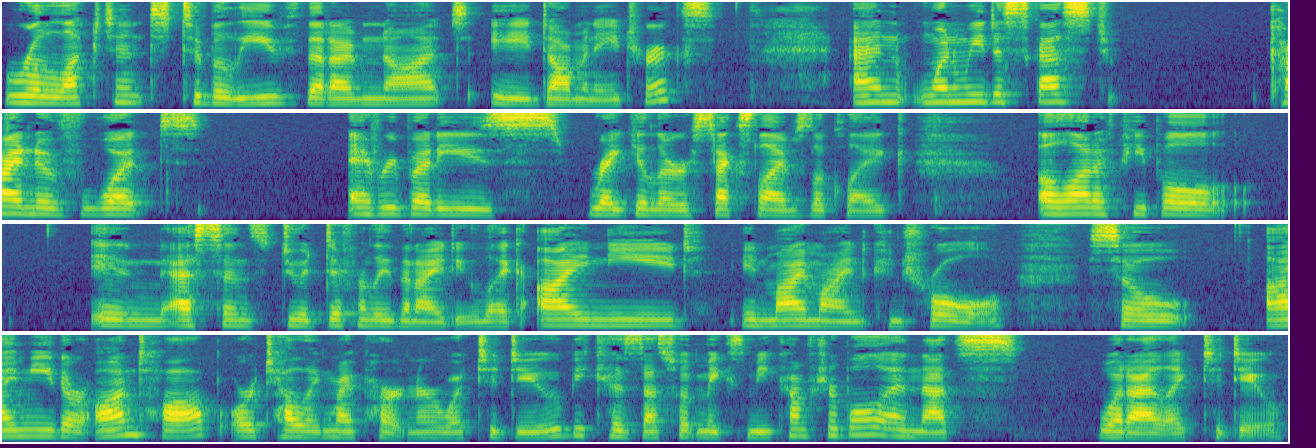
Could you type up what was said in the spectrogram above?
Reluctant to believe that I'm not a dominatrix. And when we discussed kind of what everybody's regular sex lives look like, a lot of people, in essence, do it differently than I do. Like, I need, in my mind, control. So I'm either on top or telling my partner what to do because that's what makes me comfortable and that's what I like to do.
